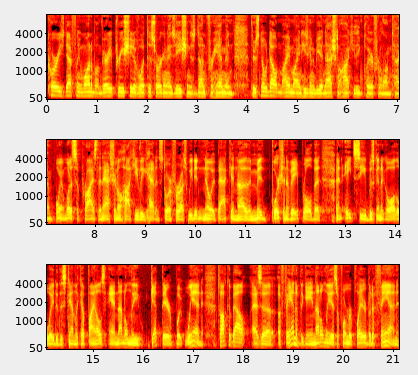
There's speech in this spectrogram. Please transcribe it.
Cory's definitely one of them. Very appreciative of what this organization has done for him, and there's no doubt in my mind he's going to be a National Hockey League player for a long time. Boy, and what a surprise the National Hockey League had in store for us. We didn't know it back in uh, the mid portion of April that an eight seed was going to go all the way to the Stanley Cup Finals and not only get there but win. Talk about as a, a fan of the game, not only as a former player but a fan,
